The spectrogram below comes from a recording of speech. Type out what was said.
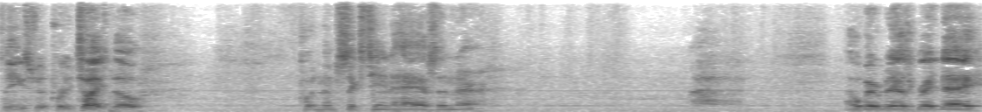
Sleeves fit pretty tight though. Putting them 16 and a halves in there. I hope everybody has a great day.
